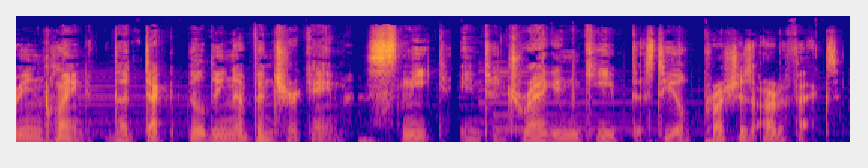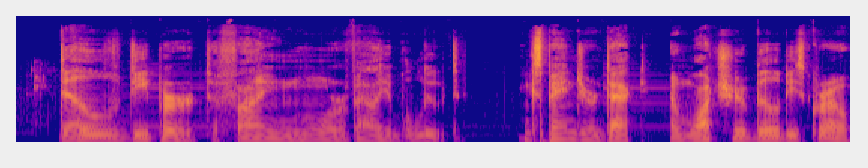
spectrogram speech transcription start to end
Victory in Clank, the deck building adventure game. Sneak into Dragon Keep to steal precious artifacts. Delve deeper to find more valuable loot. Expand your deck and watch your abilities grow.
